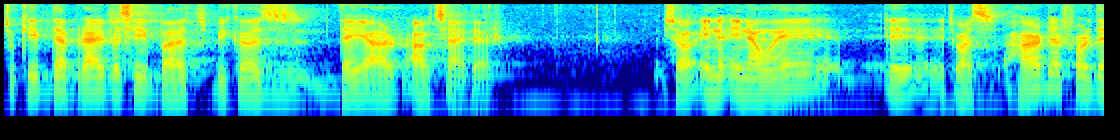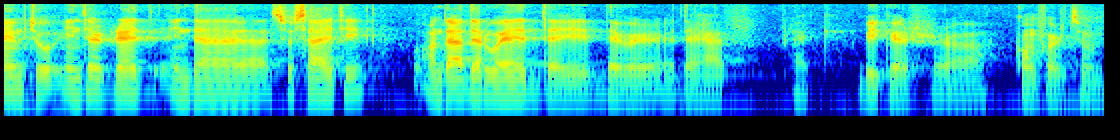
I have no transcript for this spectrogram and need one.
to keep their privacy, but because they are outsider. So in in a way, i it was harder for them to integrate in the society. On the other way, they they were they have like bigger uh, comfort zone.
